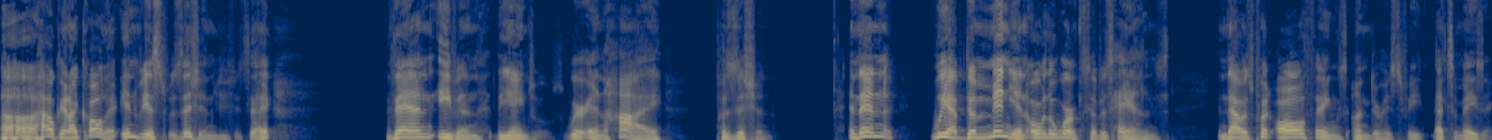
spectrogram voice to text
uh, how can I call it, envious position, you should say, than even the angels. We're in high position. And then we have dominion over the works of his hands. And thou hast put all things under his feet. That's amazing.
